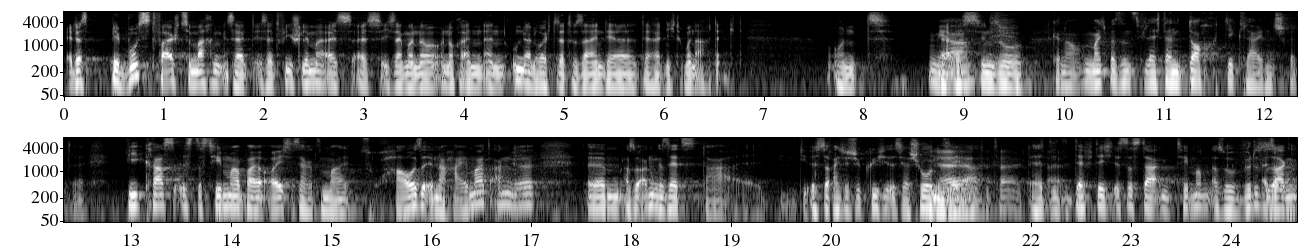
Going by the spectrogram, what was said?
etwas bewusst falsch zu machen, ist halt, ist halt viel schlimmer als, als ich sag mal, noch, noch ein, ein Unerleuchteter zu sein, der, der halt nicht drüber nachdenkt. Und ja, Ja. das sind so, Genau, und manchmal sind es vielleicht dann doch die kleinen Schritte. Wie krass ist das Thema bei euch, ich sage jetzt mal, zu Hause in der Heimat ange, ähm, also angesetzt? Da äh, die österreichische Küche ist ja schon Ja, sehr total, Äh, total. d- deftig. Ist es da ein Thema? Also würdest du Also, sagen,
